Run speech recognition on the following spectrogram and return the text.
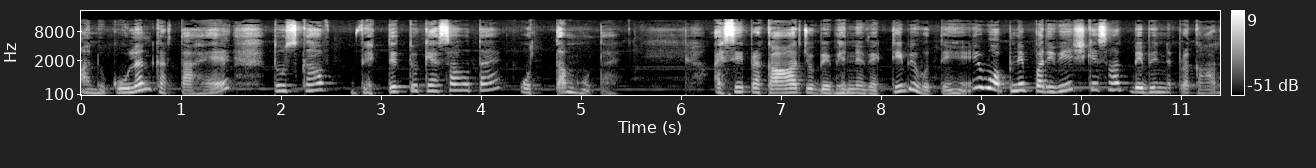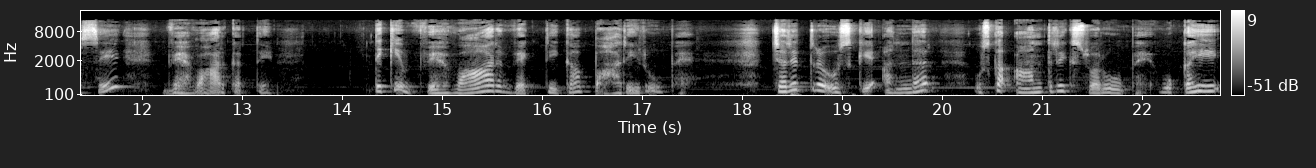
अनुकूलन करता है तो उसका व्यक्तित्व कैसा होता है? उत्तम होता है। ऐसे प्रकार जो विभिन्न व्यक्ति भी होते हैं, वो अपने परिवेश के साथ विभिन्न प्रकार से व्यवहार करते हैं। देखिए, व्यवहार व्यक्ति का बाहरी रूप है। चरित्र उसके अंदर उसका आंतरिक स्वरूप है। वो कई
